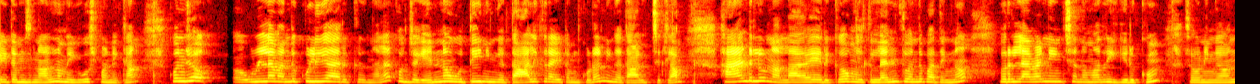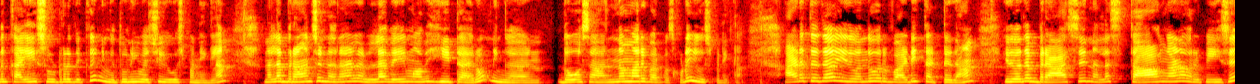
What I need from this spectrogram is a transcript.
ஐட்டம்ஸ்னாலும் நம்ம நம்ம யூஸ் பண்ணிக்கலாம். கொஞ்சம் உள்ளே வந்து குழியாக இருக்கிறதுனால கொஞ்சம் எண்ணெய் ஊற்றி நீங்கள் தாளிக்கிற ஐட்டம் கூட நீங்கள் தாளிச்சிக்கலாம். ஹேண்டிலும் நல்லாவே இருக்குது உங்களுக்கு லென்த் வந்து பார்த்திங்கன்னா ஒரு லெவன் இன்ச் அந்த மாதிரி இருக்கும். ஸோ நீங்கள் வந்து கை சுடுறதுக்கு நீங்கள் துணி வச்சு யூஸ் பண்ணிக்கலாம். நல்லா பிரான்ச்சுன்றதுனால நல்லா வேகமாகவே ஹீட் ஆயிரும். நீங்கள் தோசை அந்த மாதிரி பர்பஸ் கூட யூஸ் பண்ணிக்கலாம். அடுத்ததாக இது வந்து ஒரு வடி தட்டு தான். இது வந்து பிராஸு நல்லா ஸ்ட்ராங்கான ஒரு பீஸு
